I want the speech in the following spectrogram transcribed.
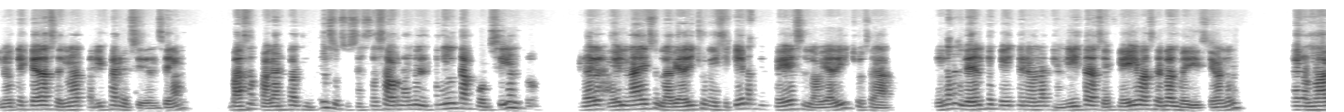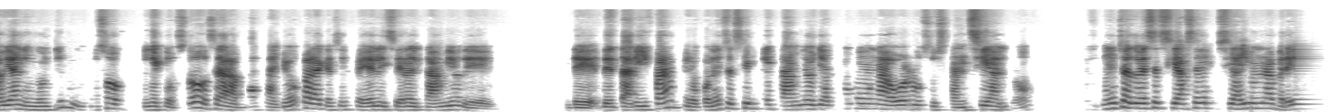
y no te quedas en una tarifa residencial, vas a pagar cuatro pesos. O sea, estás ahorrando el 30%. A él nadie se lo había dicho, ni siquiera CFE se lo había dicho. O sea, era evidente que ahí tenía una tiendita, así que iba a hacer las mediciones pero no había ningún tipo, eso le costó, o sea, batalló para que CFE le hiciera el cambio de, de, de, tarifa, pero con ese simple cambio ya tuvo un ahorro sustancial, ¿no? Muchas veces si hace, si hay una brecha,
